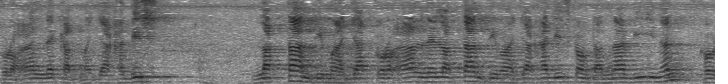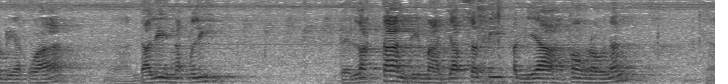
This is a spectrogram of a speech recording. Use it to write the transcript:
กุรอานและขัดมาจากฮะดิษหลักฐานที่มาจากกุรอานและหลักฐานที่มาจากฮะดิษของท่านนบีนั้นเขาเรียกว่าอ่าดาลีนักลีแต่หลักฐานที่มาจากสติปัญญาของเรานั้นอ่า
